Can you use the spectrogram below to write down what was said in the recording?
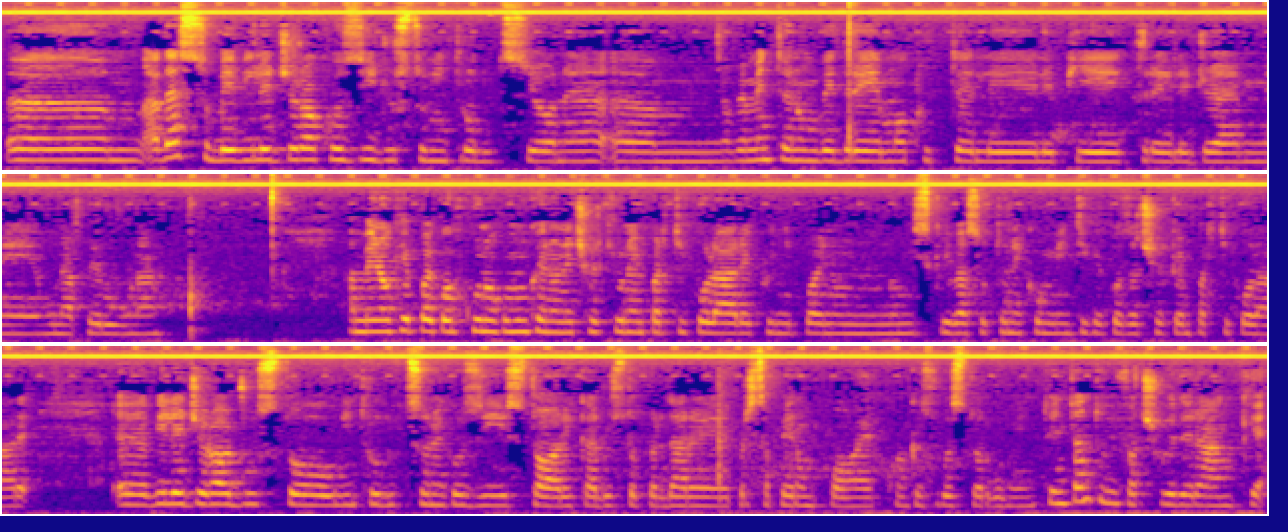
Uh, adesso beh, vi leggerò così giusto un'introduzione, um, ovviamente non vedremo tutte le, le, pietre, le gemme una per una, a meno che poi qualcuno comunque non ne cerchi una in particolare, quindi poi non, non mi scriva sotto nei commenti che cosa cerca in particolare. Uh, vi leggerò giusto un'introduzione così storica, giusto per, dare, per sapere un po' ecco, anche su questo argomento. Intanto vi faccio vedere anche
